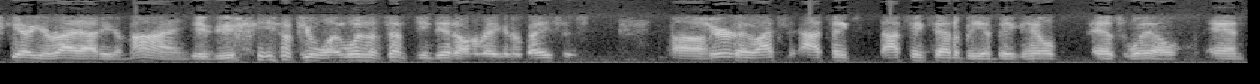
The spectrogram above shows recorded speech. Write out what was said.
scare you right out of your mind if you, you know, if you, it wasn't something you did on a regular basis. Uh, Sure. So I, th- I think I think that'll be a big help as well. And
